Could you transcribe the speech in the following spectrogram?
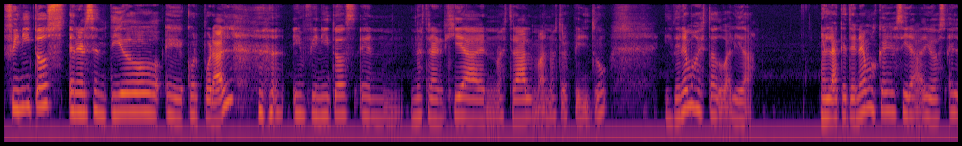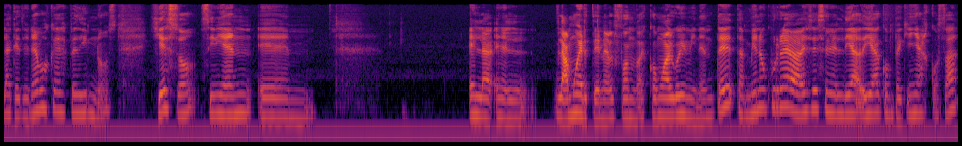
finitos en el sentido eh, corporal, infinitos en nuestra energía, en nuestra alma, en nuestro espíritu. Y tenemos esta dualidad en la que tenemos que decir adiós, en la que tenemos que despedirnos. Y eso, si bien em, en, la, en la muerte en el fondo es como algo inminente, también ocurre a veces en el día a día con pequeñas cosas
